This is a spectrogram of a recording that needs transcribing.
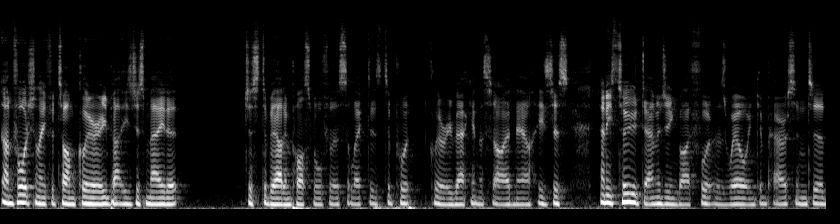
Unfortunately for Tom Cleary, but he's just made it just about impossible for the selectors to put Cleary back in the side now. He's just, and he's too damaging by foot as well in comparison to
